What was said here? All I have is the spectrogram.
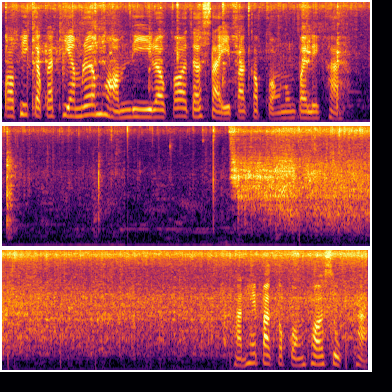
พอพริกกับกระเทียมเริ่มหอมดี เราก็จะใส่ปลากระป๋องลงไปเลยค่ะ ผัดให้ปลากระป๋องพอสุกค่ะ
